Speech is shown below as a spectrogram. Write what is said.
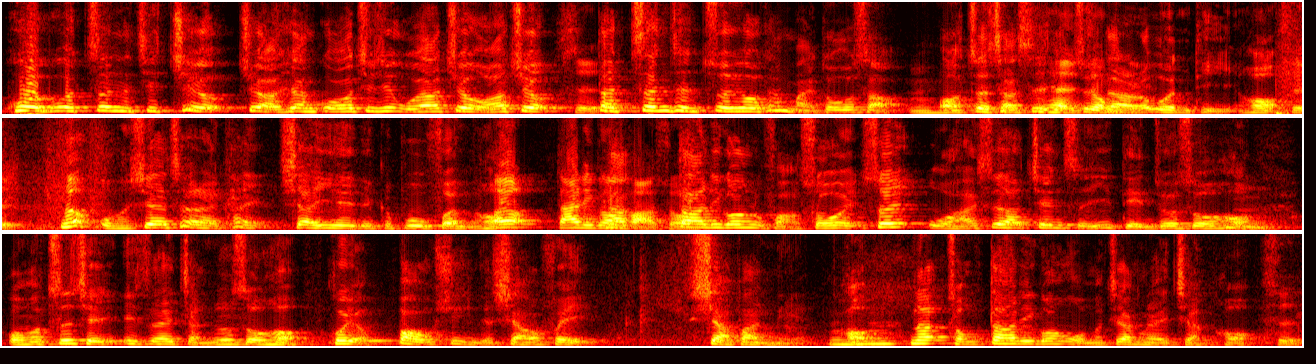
会不会真的去救？就好像国安基金，我要救，我要救，但真正最后他买多少？哦，这才是最大的问题。哈，是。那我们现在再来看下一页的一个部分哈。大力光法说，大力光的法说会，所以我还是要坚持一点，就是说哈，我们之前一直在讲，就是说哈，会有报复性的消费，下半年。好，那从大力光我们这样来讲哈，是。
